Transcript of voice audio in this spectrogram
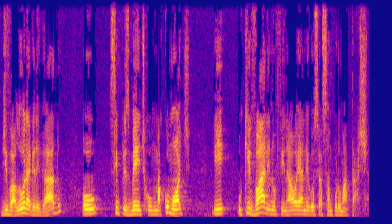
de valor agregado, ou simplesmente como uma commodity e o que vale no final é a negociação por uma taxa?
